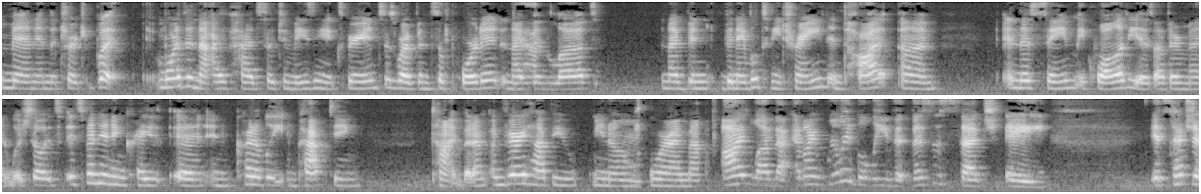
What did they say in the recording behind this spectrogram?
men in the church, but more than that, I've had such amazing experiences where I've been supported and I've been loved, and I've been been able to be trained and taught. Um, in the same equality as other men, which so it's it's been an, incre- an incredibly impacting time. But I'm I'm very happy, you know, where I'm at. I love that, and I really believe that this is such a it's such a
